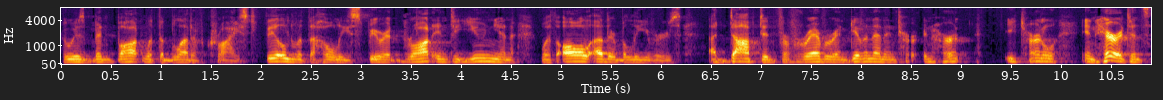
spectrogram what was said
who has been bought with the blood of Christ, filled with the Holy Spirit, brought into union with all other believers, adopted for forever, and given an inter- inher- eternal inheritance,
